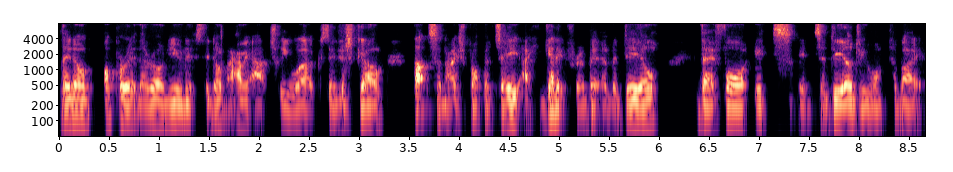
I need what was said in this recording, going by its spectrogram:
they don't operate their own units. They don't know how it actually works. They just go, "That's a nice property. I can get it for a bit of a deal. Therefore, it's it's a deal. Do you want to buy it?"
